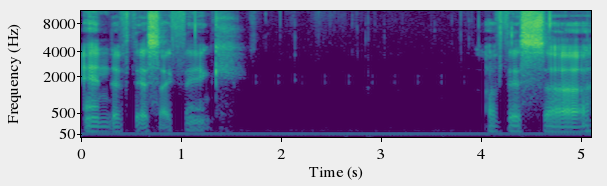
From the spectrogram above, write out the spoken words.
end of this, I think. Of this, uh...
